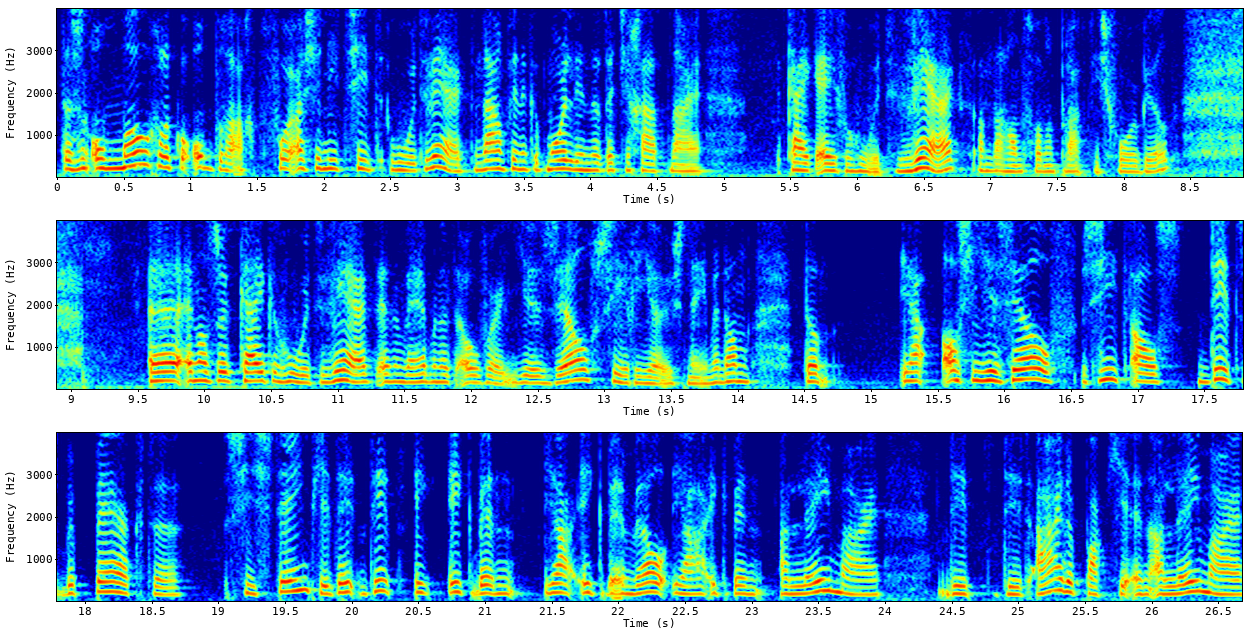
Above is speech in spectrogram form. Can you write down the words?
Dat is een onmogelijke opdracht voor als je niet ziet hoe het werkt. En daarom vind ik het mooi, Linda, dat je gaat naar... kijk even hoe het werkt aan de hand van een praktisch voorbeeld. Uh, en als we kijken hoe het werkt en we hebben het over jezelf serieus nemen... dan... dan ja, als je jezelf ziet als dit beperkte systeempje, dit, dit ik, ik, ben, ja, ik ben wel, ja, ik ben alleen maar dit, dit aardepakje en alleen maar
